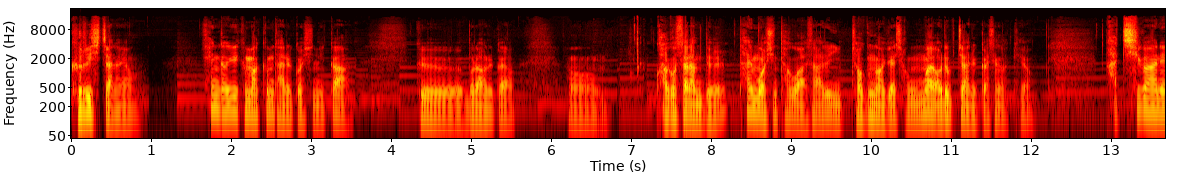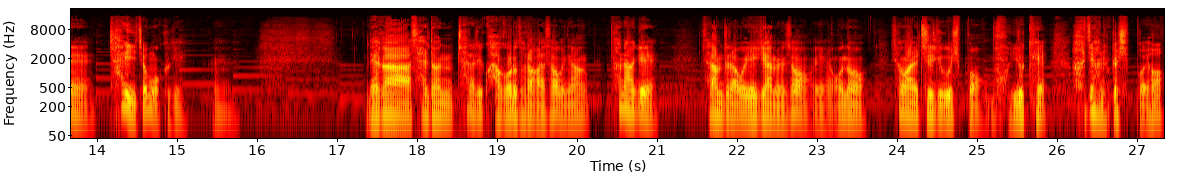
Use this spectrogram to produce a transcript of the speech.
그릇이잖아요. 생각이 그만큼 다를 것이니까, 그, 뭐라 그럴까요? 어, 과거 사람들 타임머신 타고 와서 아주 적응하기가 정말 어렵지 않을까 생각해요. 가치관의 차이죠, 뭐, 그게. 예. 내가 살던 차라리 과거로 돌아가서 그냥 편하게 사람들하고 얘기하면서 예, 언어 생활을 즐기고 싶어 뭐 이렇게 하지 않을까 싶어요.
